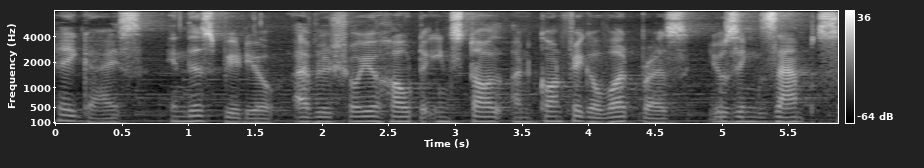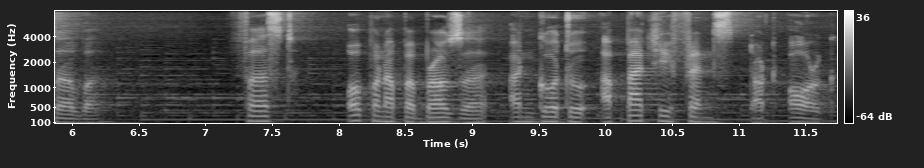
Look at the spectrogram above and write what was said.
Hey guys, in this video I will show you how to install and configure WordPress using XAMPP server. First, open up a browser and go to apachefriends.org.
